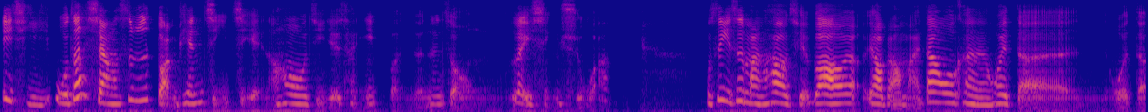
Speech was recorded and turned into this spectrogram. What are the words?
一起，我在想是不是短篇集结，然后集结成一本的那种类型书啊。我自己是蛮好奇，不知道要不要买，但我可能会等，我等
